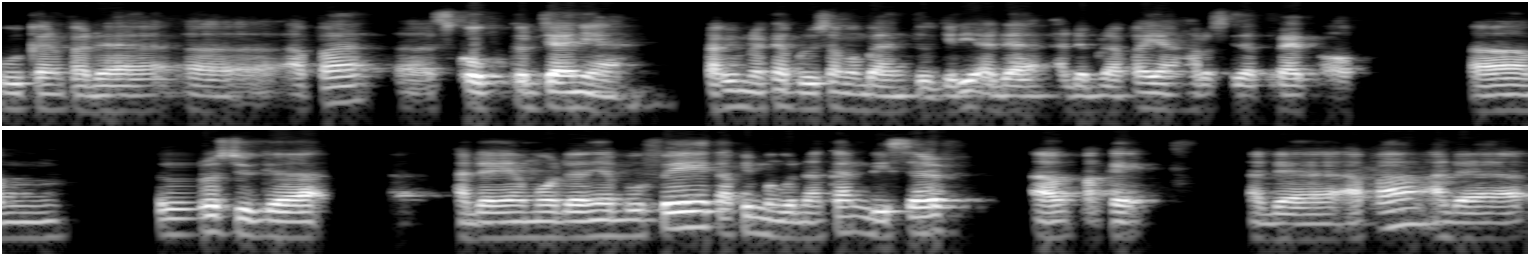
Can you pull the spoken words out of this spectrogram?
bukan pada uh, apa uh, scope kerjanya, tapi mereka berusaha membantu. Jadi ada ada berapa yang harus kita trade off. Um, terus juga ada yang modelnya buffet tapi menggunakan serve uh, pakai ada apa ada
